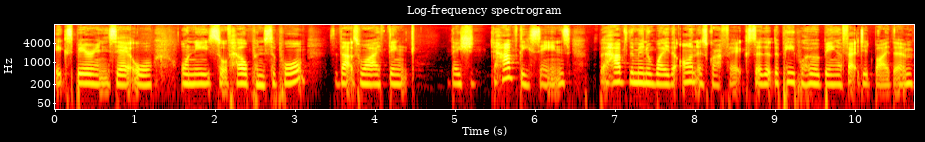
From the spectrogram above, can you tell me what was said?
experience it or or need sort of help and support. So that's why I think they should have these scenes, but have them in a way that aren't as graphic so that the people who are being affected by them,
